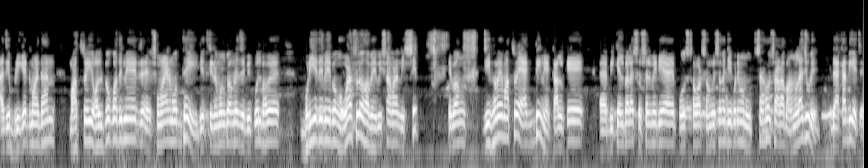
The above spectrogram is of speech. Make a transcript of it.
আজকে ব্রিগেড ময়দান মাত্র এই অল্প কদিনের সময়ের মধ্যেই যে তৃণমূল কংগ্রেস বিপুলভাবে ভরিয়ে দেবে এবং ওভারফ্লো হবে, এ বিষয়ে আমরা নিশ্চিত। এবং যেভাবে মাত্র একদিনে, কালকে বিকেলবেলা সোশ্যাল মিডিয়ায় পোস্ট হওয়ার সঙ্গে সঙ্গে যে পরিমাণ উৎসাহ সারা বাংলা জুড়ে দেখা দিয়েছে,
